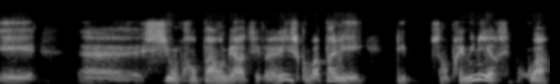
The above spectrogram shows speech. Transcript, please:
Et si on ne prend pas en garde ces vrais risques, on ne va pas les, s'en prémunir. C'est pourquoi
